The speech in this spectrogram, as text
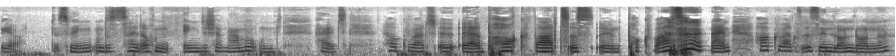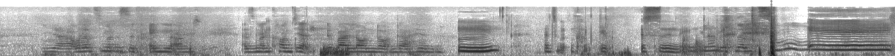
Ja, deswegen. Und das ist halt auch ein englischer Name und halt Hogwarts, äh, äh, Hogwarts ist in Hogwarts. Nein, Hogwarts ist in London, ne? Ja, oder zumindest in England. Also man kommt ja über London dahin. Mhm. Also man kommt, ist in England. Mit einem Zug. Ich.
